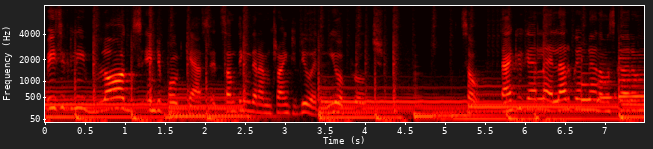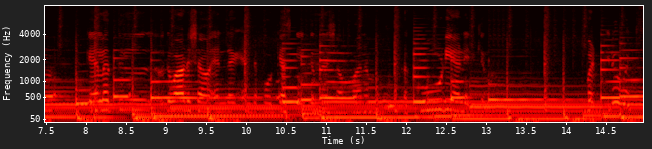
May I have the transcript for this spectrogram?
Basically vlogs into podcasts. It's something that i'm trying to do a new approach സോ താങ്ക് യു കേരള എല്ലാവർക്കും എൻ്റെ നമസ്കാരം കേരളത്തിൽ ഒരുപാട് എൻ്റെ എൻ്റെ പോഡ്കാസ്റ്റ് കേൾക്കുന്ന ശതമാനം കൂടിയാണ് ഇരിക്കുന്നത് but you know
